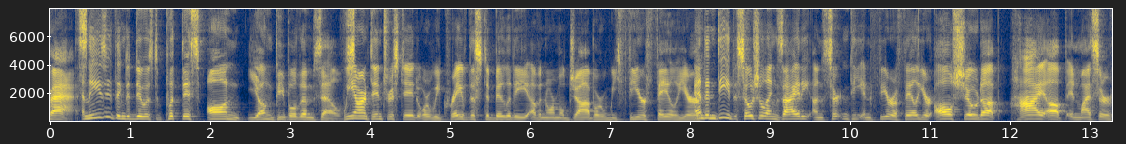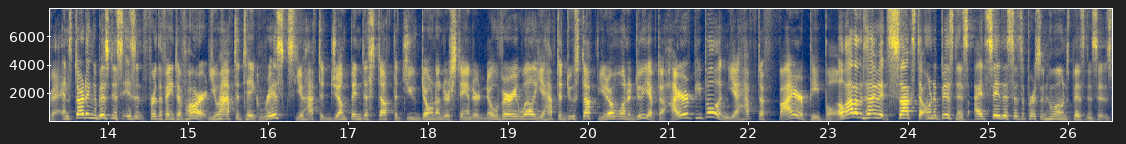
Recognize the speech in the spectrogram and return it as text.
fast. And the easy thing to do is to put this on young people themselves. We aren't interested, or we crave the stability of a normal job, or we fear failure. And indeed, social anxiety, uncertainty, and fear of failure all showed up high up in my survey. And starting a business isn't for the faint of heart. You have to take risks, you have to jump into stuff that you don't understand or know very well, you have to do stuff you don't want to do, you have to hire people, and you have to fire people. A lot of the time, it sucks to own a business. I'd say this as a person who owns businesses.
